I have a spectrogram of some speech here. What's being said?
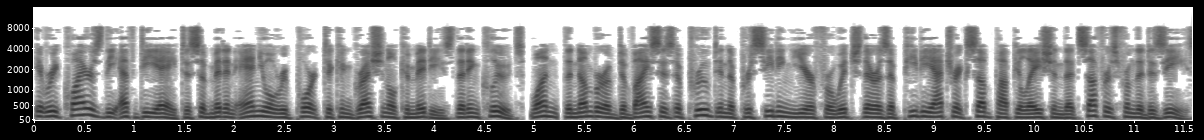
It requires the FDA to submit an annual report to congressional committees that includes, 1 the number of devices approved in the preceding year for which there is a pediatric subpopulation that suffers from the disease,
